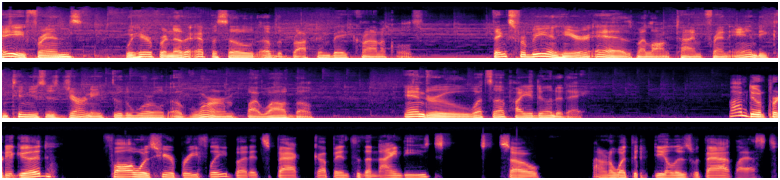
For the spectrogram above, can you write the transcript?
Hey, friends. We're here for another episode of the Brockton Bay Chronicles. Thanks for being here as my longtime friend Andy continues his journey through the world of Worm by Wildbow. Andrew, what's up? How you doing today? I'm doing pretty good. Fall was here briefly, but it's back up into the 90s. So I don't know what the deal is with that last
